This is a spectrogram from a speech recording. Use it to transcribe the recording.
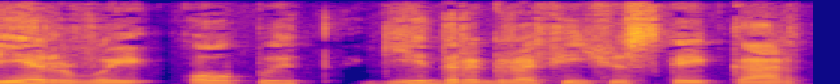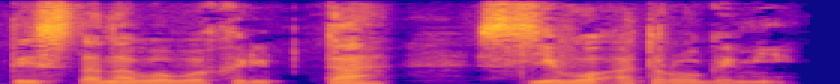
«Первый опыт гидрографической карты станового хребта с его отрогами».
